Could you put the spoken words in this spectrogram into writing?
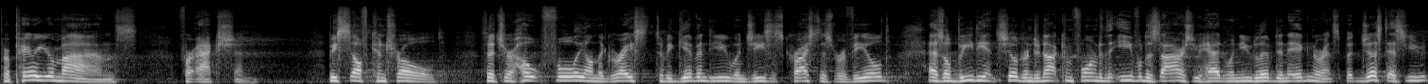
Prepare your minds for action. Be self that your hope fully on the grace to be given to you when Jesus Christ is revealed. As obedient children, do not conform to the evil desires you had when you lived in ignorance, but just as you,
